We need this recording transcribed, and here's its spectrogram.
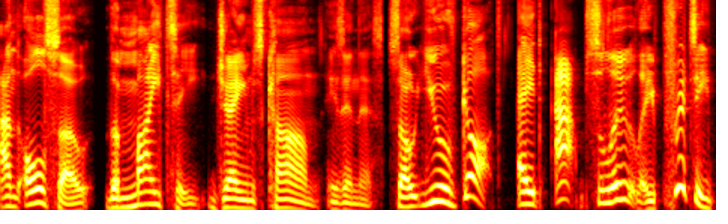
and also the mighty James Caan is in this. So you've got a absolutely pretty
